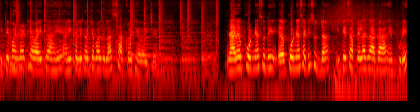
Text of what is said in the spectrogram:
इथे भांडा ठेवायचा आहे आणि पलीकडच्या बाजूला साखर ठेवायची आहे. नारळ फोडण्यासुद्धा फोडण्यासाठी सुद्धा इथेच आपल्याला जागा आहे पुढे.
